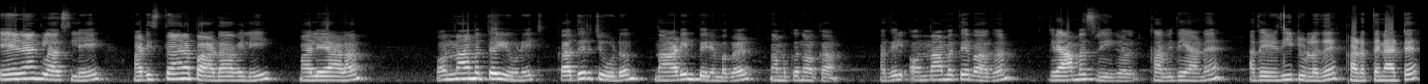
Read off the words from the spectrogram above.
ഏഴാം ക്ലാസ്സിലെ അടിസ്ഥാന പാഠാവലി മലയാളം ഒന്നാമത്തെ യൂണിറ്റ് കതിർ ചൂടും നാടിൻ പെരുമകൾ നമുക്ക് നോക്കാം. അതിൽ ഒന്നാമത്തെ ഭാഗം ഗ്രാമശ്രീകൾ കവിതയാണ്. അത് എഴുതിയിട്ടുള്ളത് കടത്തനാട്ട്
